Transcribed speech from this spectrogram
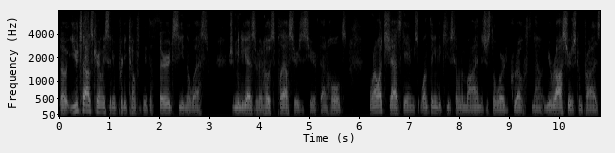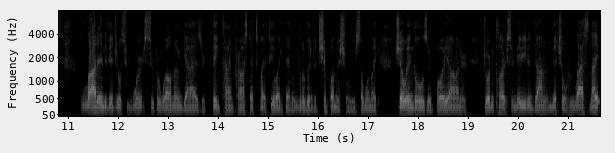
So Utah is currently sitting pretty comfortably the third seed in the West, which would mean you guys are going to host a playoff series this year if that holds. When I watch Jazz games, one thing that keeps coming to mind is just the word growth. Now, your roster is comprised a lot of individuals who weren't super well-known guys or big-time prospects might feel like they have a little bit of a chip on their shoulder. Someone like Joe Ingles or Bojan or Jordan Clarkson, maybe even Donovan Mitchell, who last night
